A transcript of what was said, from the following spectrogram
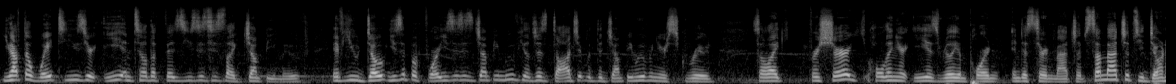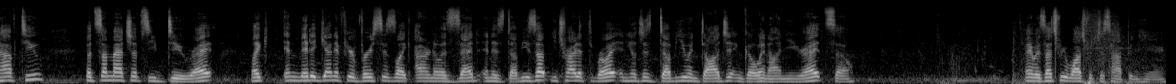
You have to wait to use your E until the Fizz uses his like jumpy move. If you don't use it before he uses his jumpy move, he'll just dodge it with the jumpy move and you're screwed. So like for sure, holding your E is really important into certain matchups. Some matchups you don't have to, but some matchups you do, right? Like in mid again, if your versus like, I don't know, a Zed and his W's up, you try to throw it and he'll just W and dodge it and go in on you, right? So anyways, let's rewatch what just happened here.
